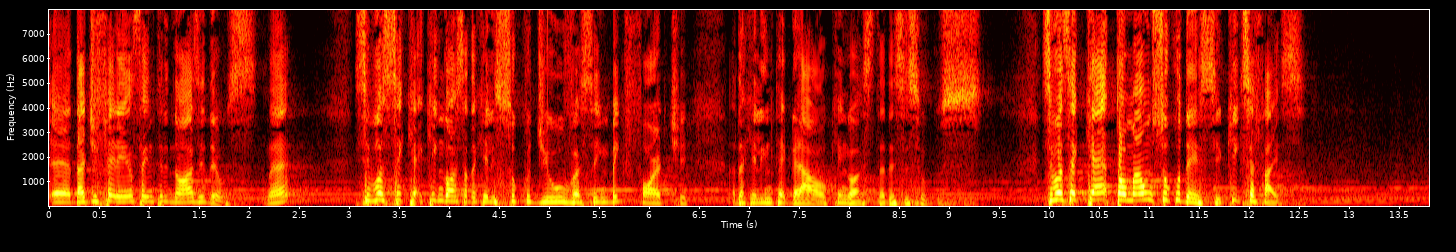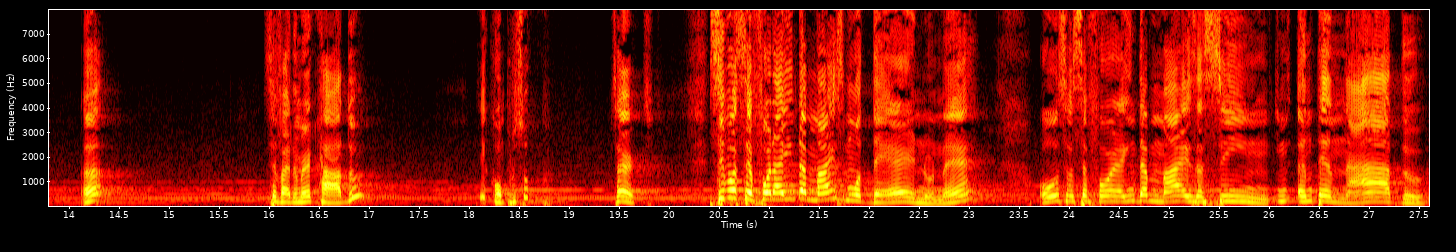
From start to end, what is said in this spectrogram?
é, da diferença entre nós e Deus, né? Se você quer, quem gosta daquele suco de uva assim bem forte, daquele integral, quem gosta desses sucos? Se você quer tomar um suco desse, o que, que você faz? Hã? Você vai no mercado e compra o suco, certo? Se você for ainda mais moderno, né? Ou se você for ainda mais assim antenado,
